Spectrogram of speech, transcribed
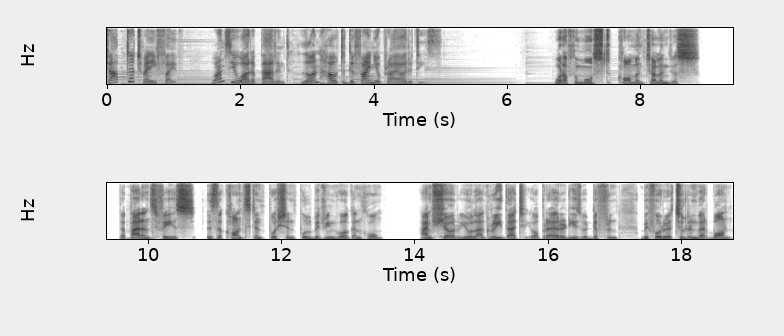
Chapter 25 Once you are a parent, learn how to define your priorities. One of the most common challenges the parents face is the constant push and pull between work and home. I'm sure you will agree that your priorities were different before your children were born.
